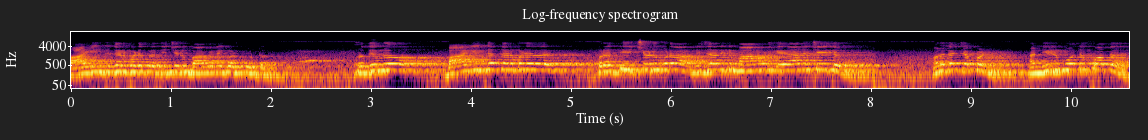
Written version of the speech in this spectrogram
బాహ్యంగా కనబడే ప్రతి చెడు బాగానే కడుక్కుంటారు. హృదయంలో బాహ్యంగా కనబడే ప్రతి చెడు కూడా నిజానికి మానవుడికి ఏ చేయదు. అనగా చెప్పండి ఆ నీరు పోతే పోతుంది.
